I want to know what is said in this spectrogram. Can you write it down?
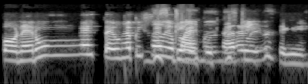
poner un, este, un episodio para escuchar el. sí.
